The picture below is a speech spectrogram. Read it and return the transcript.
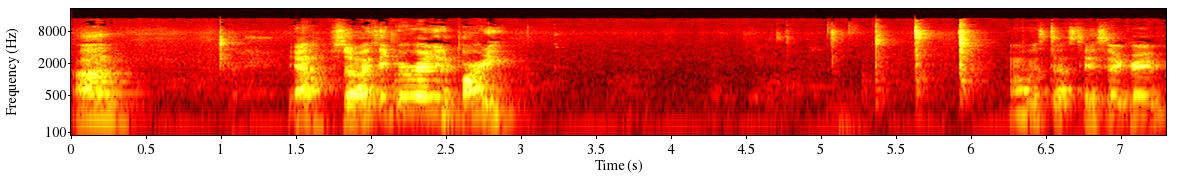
Um. Yeah. So I think we're ready to party. Oh, this does taste like great.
